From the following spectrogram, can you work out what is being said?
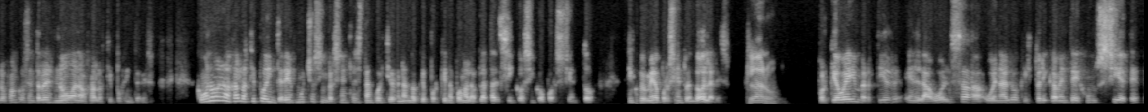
los bancos centrales no van a bajar los tipos de interés. Como no van a bajar los tipos de interés, muchos inversionistas están cuestionando que por qué no pongo la plata al 5, 5%, 5,5% en dólares. Claro. ¿Por qué voy a invertir en la bolsa o en algo que históricamente dejó un 7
